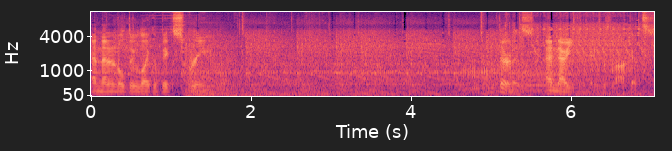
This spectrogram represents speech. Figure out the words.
And then it'll do, like, a big scream. There it is. And now you can hit it with rockets.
